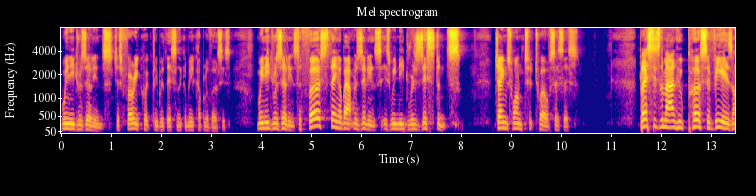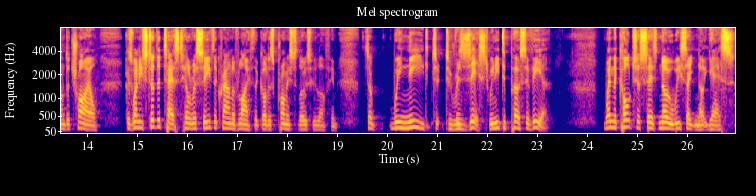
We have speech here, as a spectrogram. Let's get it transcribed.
we need resilience. Just very quickly with this, and there can be a couple of verses. We need resilience. The first thing about resilience is we need resistance. James 1 12 says this Blessed is the man who perseveres under trial, because when he stood the test, he'll receive the crown of life that God has promised to those who love him. So we need to, to resist, we need to persevere. When the culture says no, we say no, yes.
